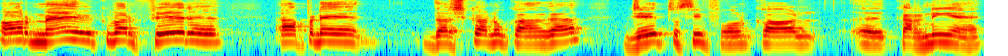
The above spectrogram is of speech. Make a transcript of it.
ਔਰ ਮੈਂ ਇੱਕ ਵਾਰ ਫੇਰ ਆਪਣੇ ਦਰਸ਼ਕਾਂ ਨੂੰ ਕਹਾਂਗਾ ਜੇ ਤੁਸੀਂ ਫੋਨ ਕਾਲ ਕਰਨੀ ਹੈ,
